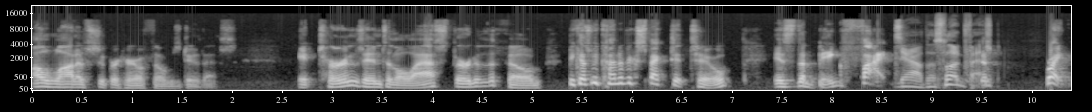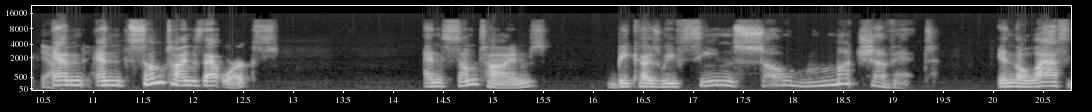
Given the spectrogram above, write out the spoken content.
a lot of superhero films do this. It turns into the last third of the film because we kind of expect it to, is the big fight. Yeah, the slugfest. Right. Yeah. And and sometimes that works. And sometimes because we've seen so much of it in the last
